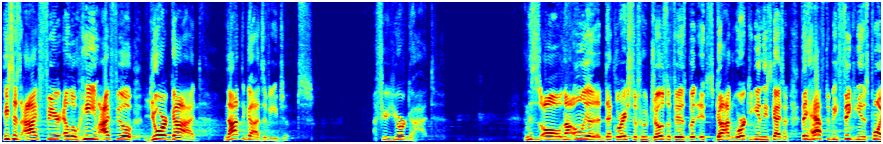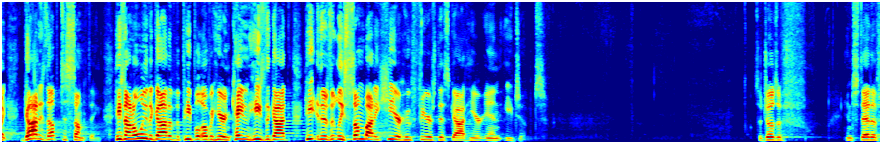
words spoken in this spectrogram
He says, I fear Elohim. I feel your God, not the gods of Egypt. I fear your God. And this is all not only a declaration of who Joseph is, but it's God working in these guys. They have to be thinking at this point God is up to something. He's not only the God of the people over here in Canaan, He's the God, he, there's at least somebody here who fears this God here in Egypt. So Joseph, instead of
